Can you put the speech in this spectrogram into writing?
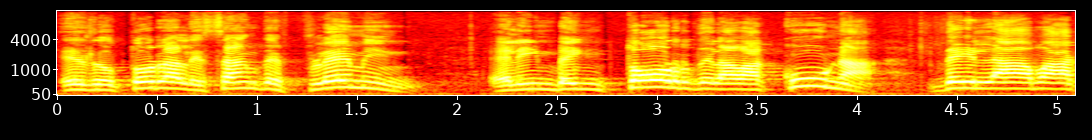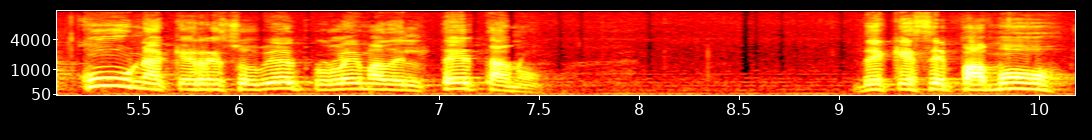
el doctor Alexander Fleming, el inventor de la vacuna, de la vacuna que resolvió el problema del tétano, de que se pamó,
